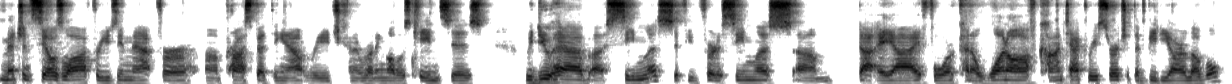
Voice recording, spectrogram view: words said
Mentioned Salesloft. We're using that for uh, prospecting and outreach, kind of running all those cadences. We do have uh, Seamless. If you've heard of Seamless. Um, AI for kind of one-off contact research at the BDR level.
